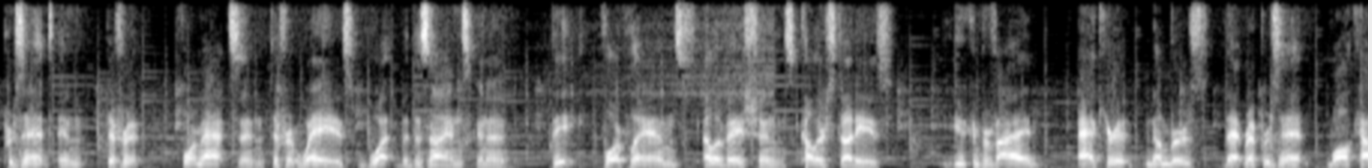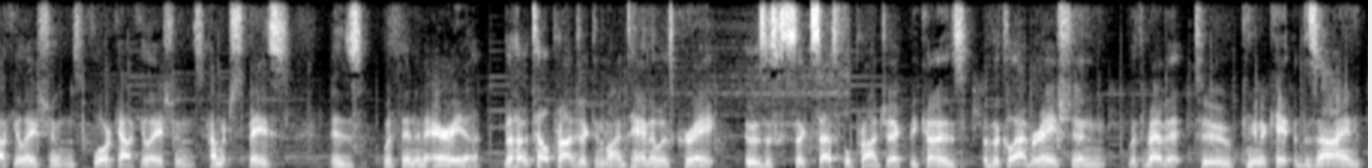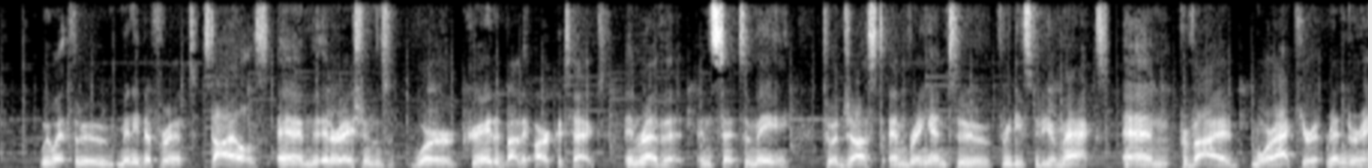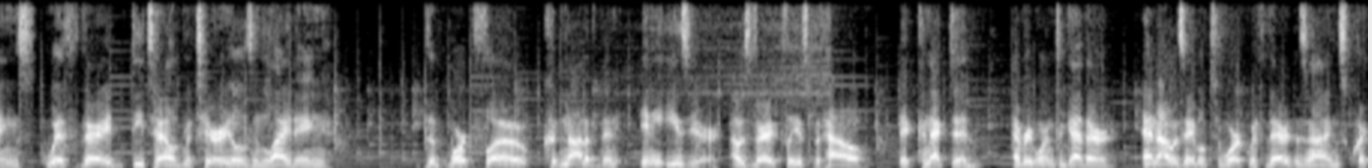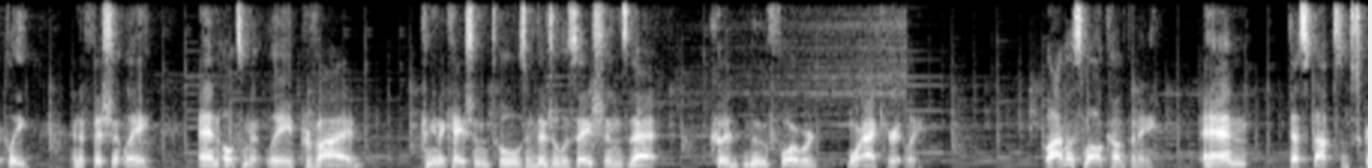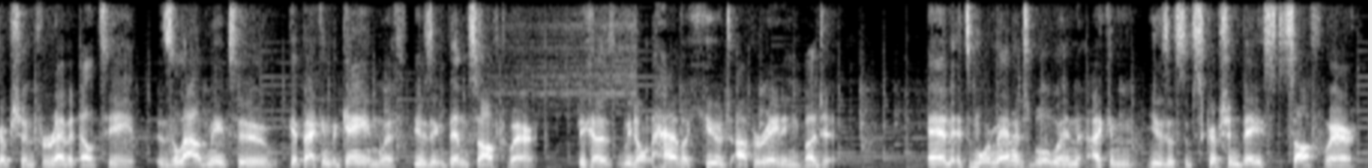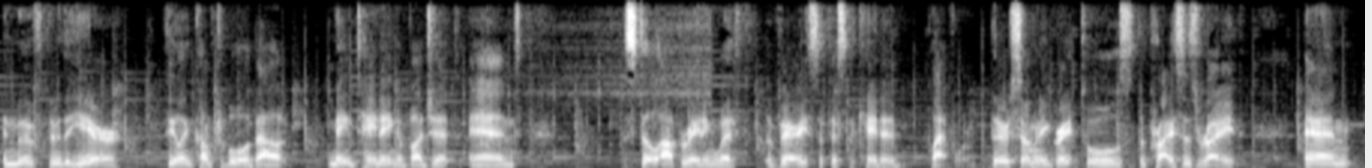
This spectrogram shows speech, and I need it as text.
present in different formats and different ways what the design's gonna be. Floor plans, elevations, color studies, you can provide accurate numbers that represent wall calculations, floor calculations, how much space is within an area. The hotel project in Montana was great. It was a successful project because of the collaboration with Revit to communicate the design. We went through many different styles and the iterations were created by the architect in Revit and sent to me to adjust and bring into 3D Studio Max and provide more accurate renderings with very detailed materials and lighting. The workflow could not have been any easier. I was very pleased with how it connected everyone together and I was able to work with their designs quickly and efficiently and ultimately provide communication tools and visualizations that could move forward more accurately. Well, I'm a small company, and desktop subscription for Revit LT has allowed me to get back in the game with using BIM software because we don't have a huge operating budget. And it's more manageable when I can use a subscription-based software and move through the year feeling comfortable about maintaining a budget and still operating with a very sophisticated platform. There are so many great tools, the price is right, and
